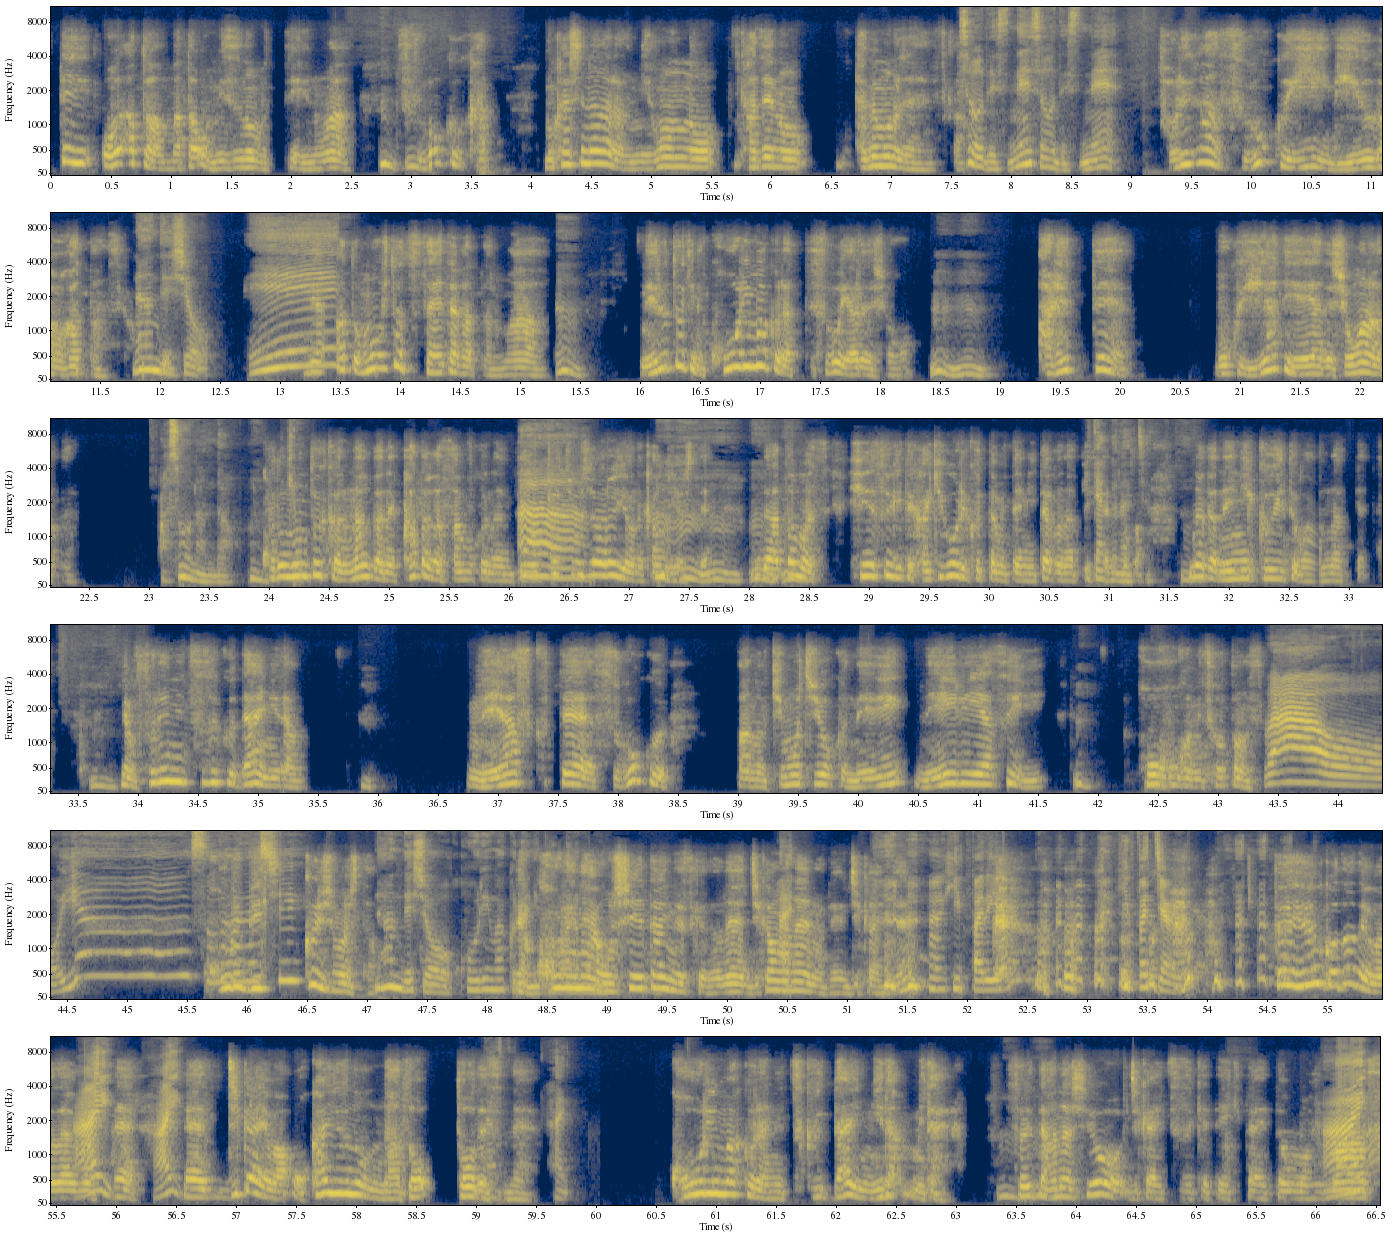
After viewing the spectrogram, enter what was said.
で、おあとはまたお水飲むっていうのは、うん。すごくか、昔ながらの日本の風の食べ物じゃないですか。そうですね、そうですね。それがすごくいい理由が分かったんですよ。なんでしょう？えで、えあともう一つ伝えたかったのが、うん。寝るときに氷枕ってすごいやるでしょ？うんうん。あれって、僕嫌で嫌でしょうがなかった。あ、そうなんだ。うん子供の時からなんかね、肩が寒くなって、調子悪いような感じがしてで、頭冷えすぎてかき氷食ったみたいに痛くなってきたりとかな。うんなんか寝にくいとかになって。うんでもそれに続く第2弾。寝やすくて、すごく、あの、気持ちよく寝り、寝入りやすいうん方法が見つかったんですよ。わーおいやー、そのこれびっ話。くりしました。いなんでしょう？氷枕や、にこれね、も教えたいんですけどね、時間がないので、次回ね。引っ張るよ。引っ張っちゃうよ。ということでございまはい。して、はい。えー次回はおかゆの謎とですね、はい。氷枕につく第2弾みたいな、うんそういった話を次回続けていきたいと思います。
